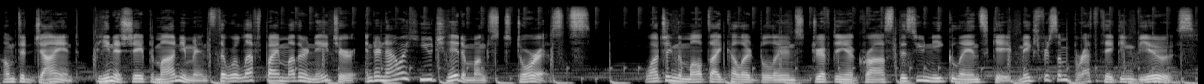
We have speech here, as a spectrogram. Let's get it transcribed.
Home to giant, penis-shaped monuments that were left by Mother Nature and are now a huge hit amongst tourists. Watching the multicolored balloons drifting across this unique landscape makes for some breathtaking views.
